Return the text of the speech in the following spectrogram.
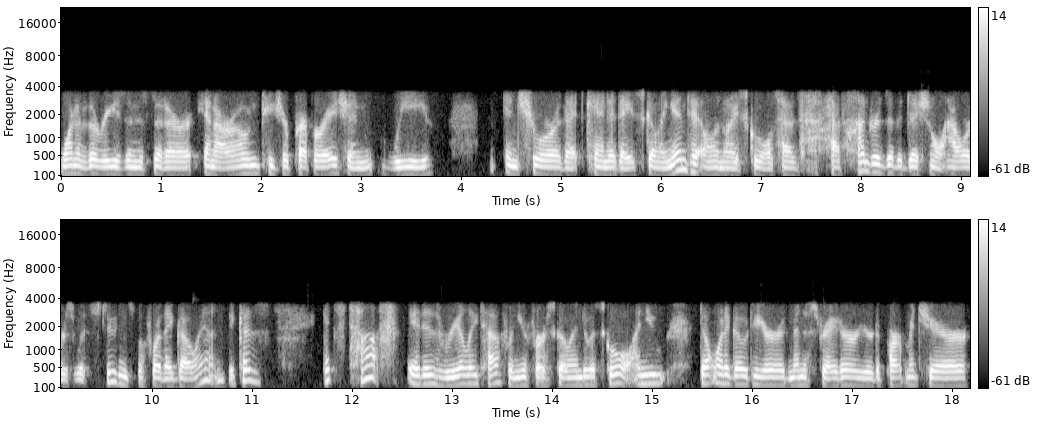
one of the reasons that are in our own teacher preparation we ensure that candidates going into Illinois schools have have hundreds of additional hours with students before they go in because it's tough. It is really tough when you first go into a school and you don't want to go to your administrator, your department chair,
